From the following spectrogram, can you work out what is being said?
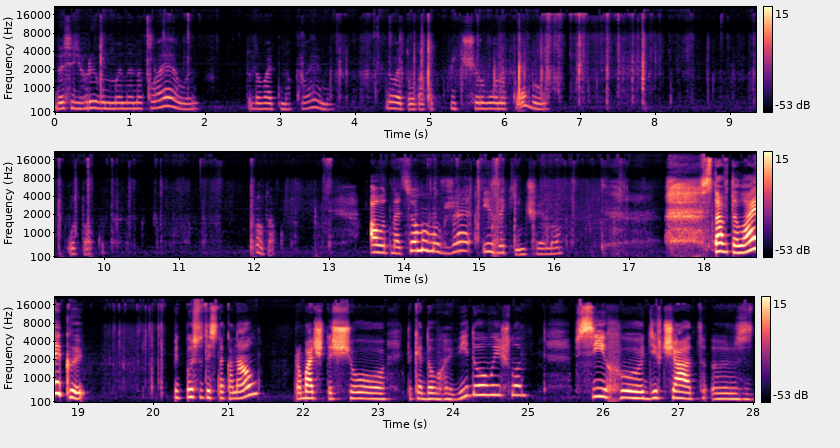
10 гривень ми не наклеїли. То давайте наклеїмо. Давайте отак от під червону кобру. Отак от. Отак от. А от на цьому ми вже і закінчуємо. Ставте лайки, підписуйтесь на канал. Пробачте, що таке довге відео вийшло. Всіх е, дівчат е, з,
